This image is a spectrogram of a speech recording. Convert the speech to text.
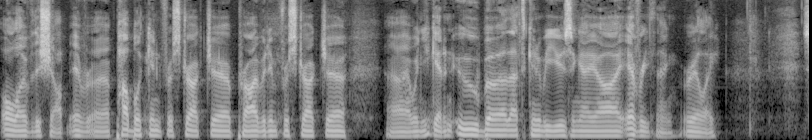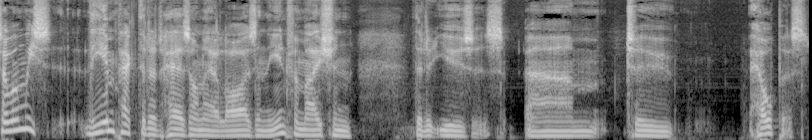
all over the shop. Every, uh, public infrastructure, private infrastructure. Uh, when you get an Uber, that's going to be using AI. Everything, really. So, when we the impact that it has on our lives and the information that it uses um, to help us,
